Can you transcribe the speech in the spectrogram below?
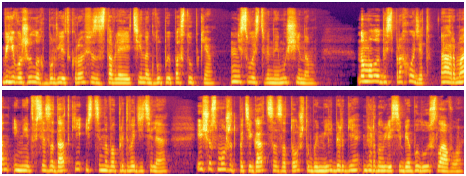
в его жилах бурлит кровь, заставляя идти на глупые поступки, несвойственные мужчинам. Но молодость проходит, а Арман имеет все задатки истинного предводителя и еще сможет потягаться за то, чтобы Мильберги вернули себе былую славу.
